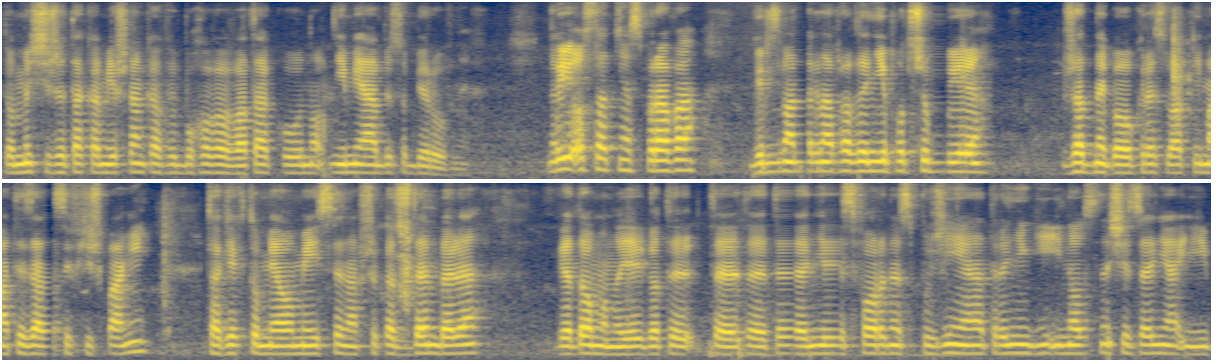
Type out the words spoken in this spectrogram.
to myślę, że taka mieszanka wybuchowa w ataku no, nie miałaby sobie równych. No i ostatnia sprawa, Griezmann tak naprawdę nie potrzebuje żadnego okresu aklimatyzacji w Hiszpanii, tak jak to miało miejsce na przykład z Dembele. Wiadomo, no jego te, te, te, te niesforne spóźnienia na treningi i nocne siedzenia i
